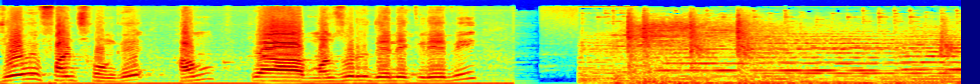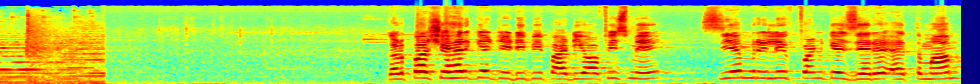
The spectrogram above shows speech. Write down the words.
जो भी फंड्स होंगे हम मंजूरी देने के लिए भी कड़पा शहर के टीडीपी पार्टी ऑफ़िस में सीएम रिलीफ फंड के जेर एहतमाम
